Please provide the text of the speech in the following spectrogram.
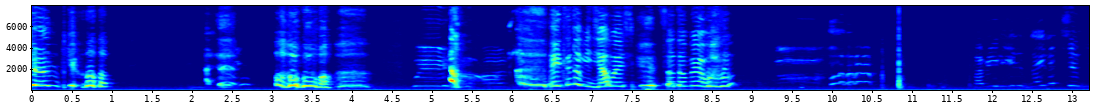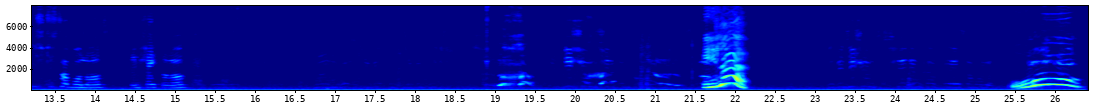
champion. O, Ły! ej, ty to widziałeś? Co to było? Kamil, za ile ci się zniszczy samolot? Ten 6 solot? Ile? Uuu.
